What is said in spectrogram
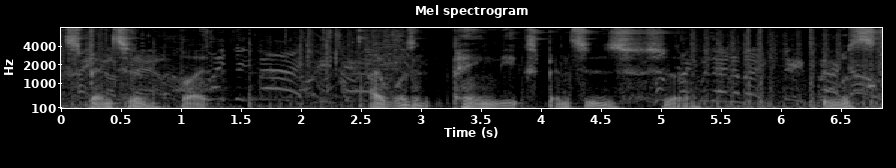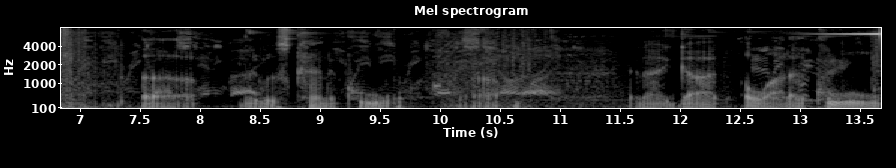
expensive, but I wasn't paying the expenses, so it was uh, it was kind of cool. Um, and I got a lot of cool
